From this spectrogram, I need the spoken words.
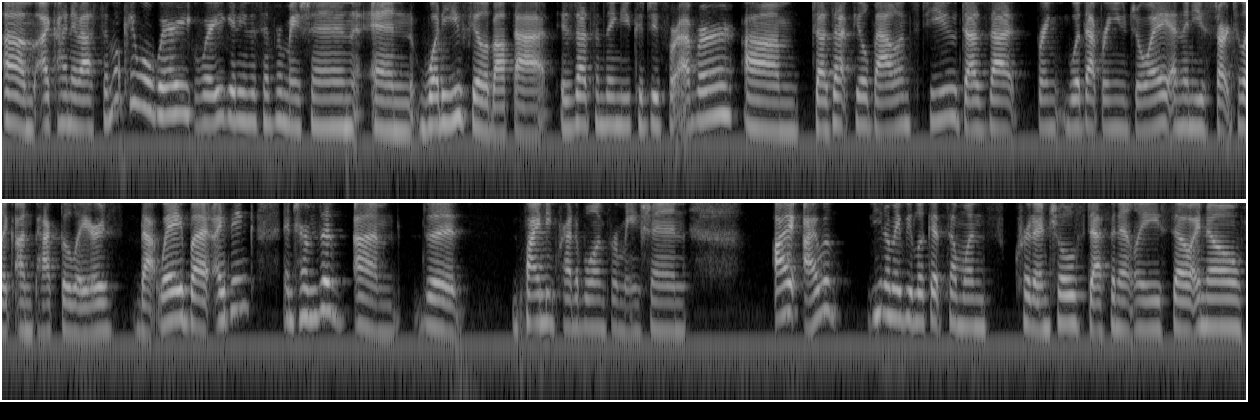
um, I kind of asked them, okay, well, where where are you getting this information, and what do you feel about that? Is that something you could do forever? Um, does that feel balanced to you? Does that bring would that bring you joy? And then you start to like unpack the layers that way. But I think in terms of um, the finding credible information, I I would you know maybe look at someone's credentials definitely. So I know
